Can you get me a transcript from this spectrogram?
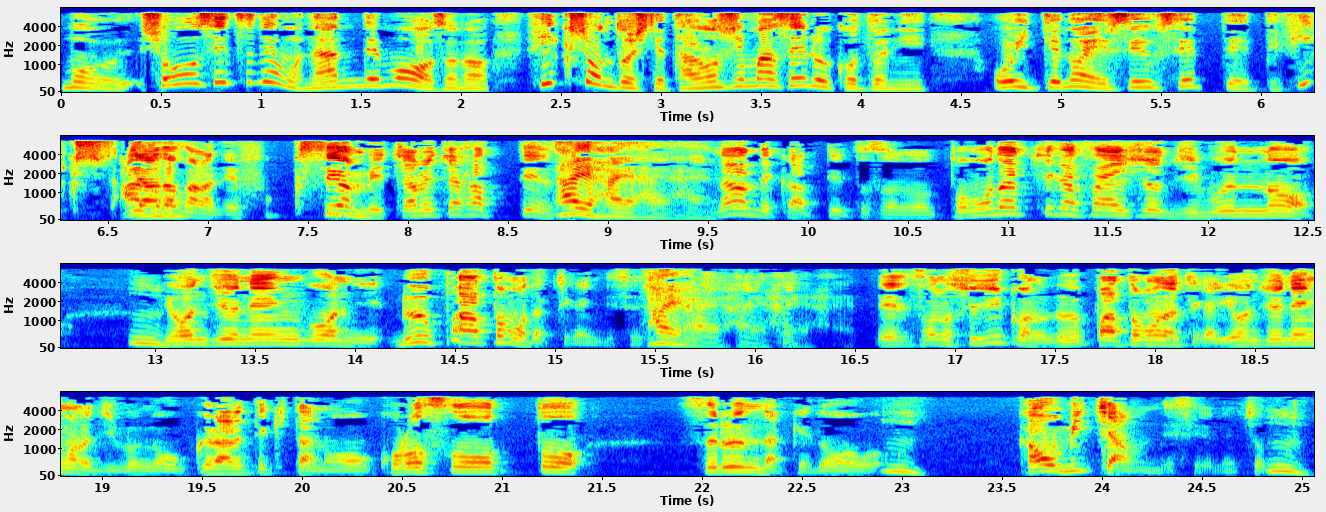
もう小説でも何でも、その、フィクションとして楽しませることにおいての SF 設定ってフィクション、いや、だからね、複製はめちゃめちゃ発展する。はいはいはいはい。なんでかっていうと、その、友達が最初自分のうん40年後に、ルーパー友達がいいんですよ。はいはいはいはいはい。で、その主人公のルーパー友達が40年後の自分が送られてきたのを殺そうとするんだけど、うん。顔見ちゃうんですよね。ちょっと、うん。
